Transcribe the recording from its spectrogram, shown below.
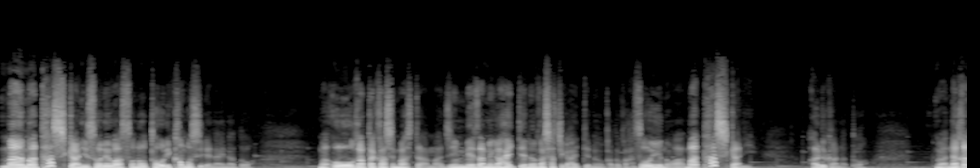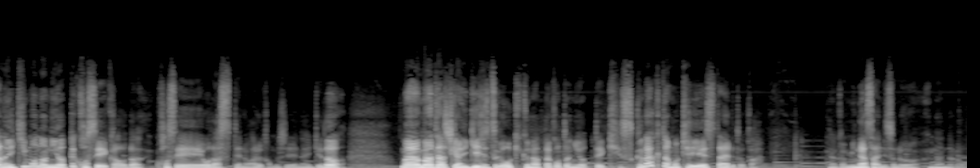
まあまあ確かにそれはその通りかもしれないなと。まあ、大型化しました、まあ、ジンベエザメが入ってるのかシャチが入ってるのかとかそういうのはまあ確かにあるかなと、まあ、中の生き物によって個性化をだ個性を出すっていうのはあるかもしれないけどまあまあ確かに技術が大きくなったことによって少なくとも経営スタイルとかなんか皆さんにそのなんだろう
